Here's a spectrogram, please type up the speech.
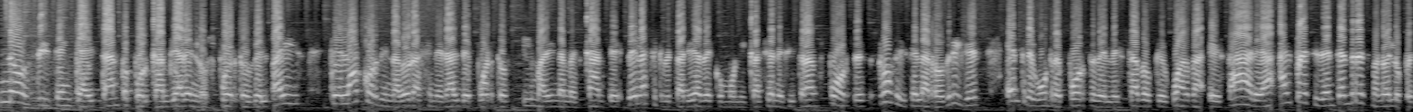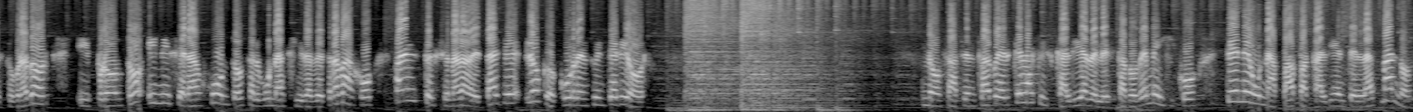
Nos dicen que hay tanto por cambiar en los puertos del país que la Coordinadora General de Puertos y Marina Mercante de la Secretaría de Comunicaciones y Transportes, Rosa Isela Rodríguez, entregó un reporte del estado que guarda esa área al presidente Andrés Manuel López Obrador y pronto iniciarán juntos algunas giras de trabajo para inspeccionar a detalle lo que ocurre en su interior. Nos hacen saber que la Fiscalía del Estado de México tiene una papa caliente en las manos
